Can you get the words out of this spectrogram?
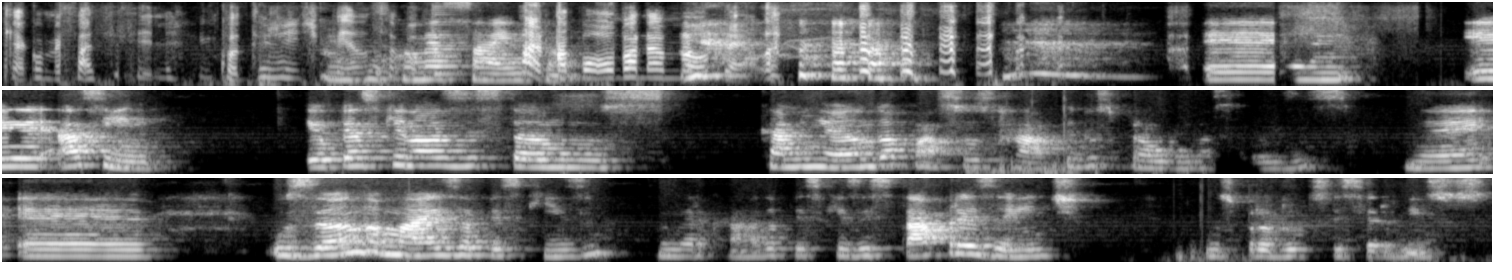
Quer começar, Cecília? Enquanto a gente pensa. Vou começar, então. uma bomba na mão dela. é, é, assim, eu penso que nós estamos caminhando a passos rápidos para algumas coisas, né? É, usando mais a pesquisa no mercado, a pesquisa está presente nos produtos e serviços,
